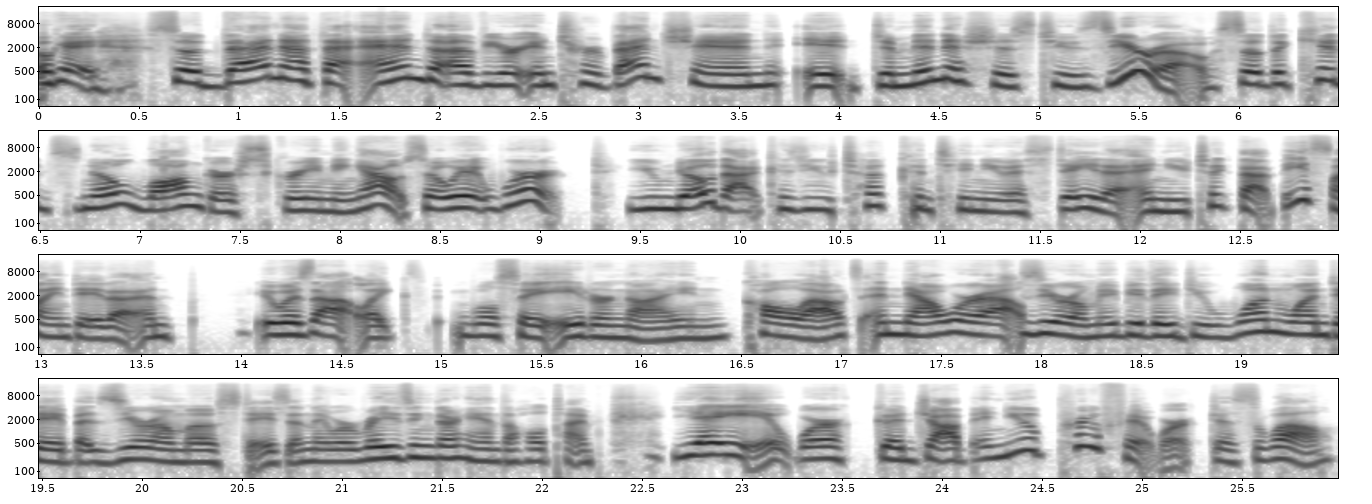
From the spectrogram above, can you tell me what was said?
Okay, so then at the end of your intervention, it diminishes to zero. So the kid's no longer screaming out. So it worked. You know that because you took continuous data and you took that baseline data and it was at like we'll say eight or nine call outs and now we're at zero. Maybe they do one one day but zero most days and they were raising their hand the whole time. Yay it worked. Good job. And you proof it worked as well.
